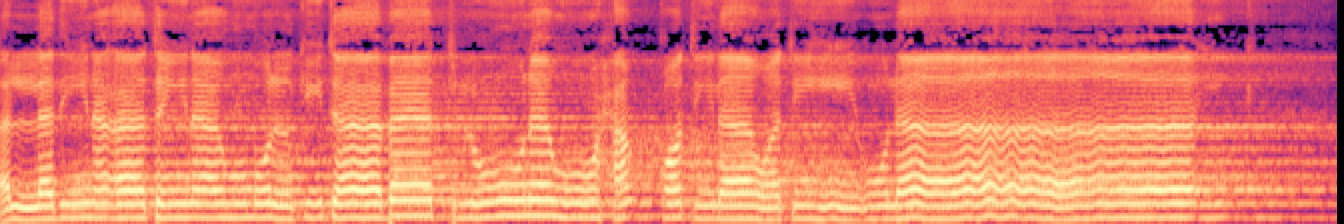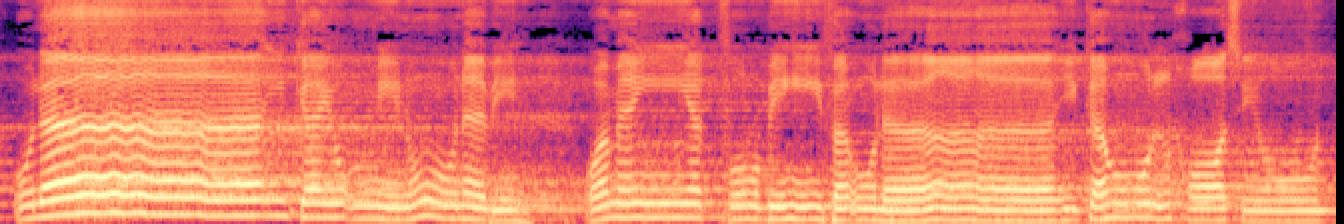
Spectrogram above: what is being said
الذين آتيناهم الكتاب يتلونه حق تلاوته أولئك أولئك يؤمنون به ومن يكفر به فأولئك هم الخاسرون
